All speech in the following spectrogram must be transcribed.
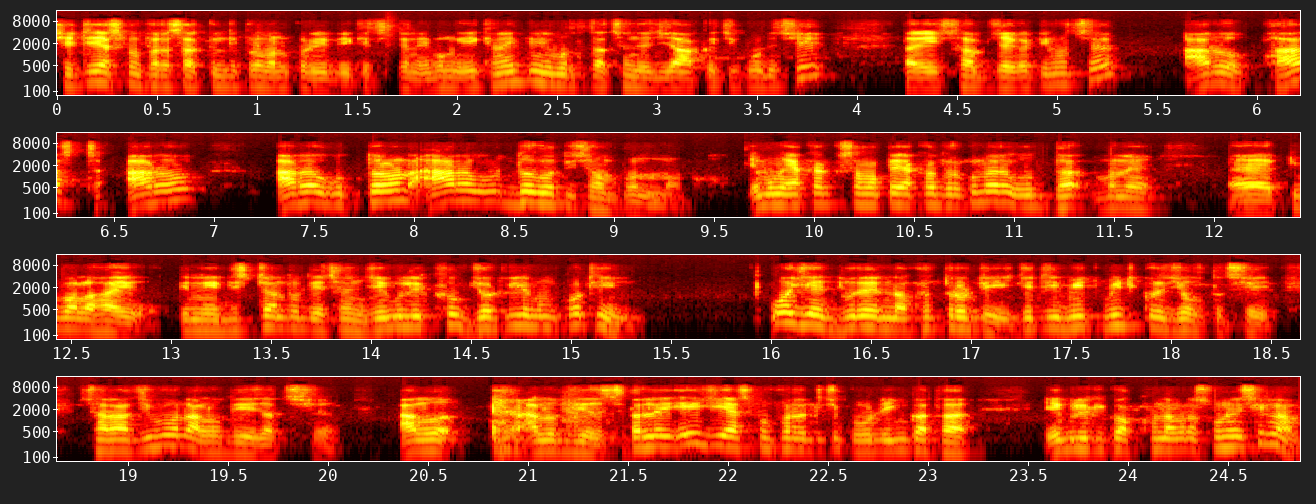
সেটি আসমা ফেরা স্যার কিন্তু প্রমাণ করিয়ে দেখেছেন এবং এখানেই তিনি বলতে চাচ্ছেন যে যা কিছু করেছি, তার এই সব জায়গাটি হচ্ছে আরও ফাস্ট আরও আরও উত্তরণ, আরও ঊর্ধ্বগতি সম্পন্ন। এবং এক এক সময় এক এক রকমের উদ্ধার মানে কি বলা হয়, তিনি দৃষ্টান্ত দিয়েছেন যেগুলি খুব জটিল এবং কঠিন। ওই যে দূরের নক্ষত্রটি, যেটি মিট মিট করে জ্বলতেছে, সারা জীবন আলো দিয়ে যাচ্ছে, আলো আলো দিয়ে যাচ্ছে। তাহলে এই যে অ্যাসমোফারের কিছু কোডিং কথা এগুলি কি কখনো আমরা শুনেছিলাম?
